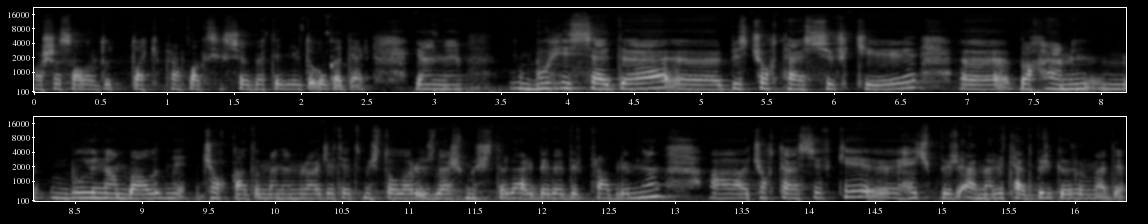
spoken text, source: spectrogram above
Başa salırdı, tutaq ki, profilaktik söhbət edirdi o qədər. Yəni bu hissədə e, biz çox təəssüf ki, e, bax həmin bu ilə bağlı çox qadın mənə müraciət etmişdi, onlar üzləşmişdilər belə bir problemlə. Çox təəssüf ki, heç bir əməli tədbir görülmədi.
